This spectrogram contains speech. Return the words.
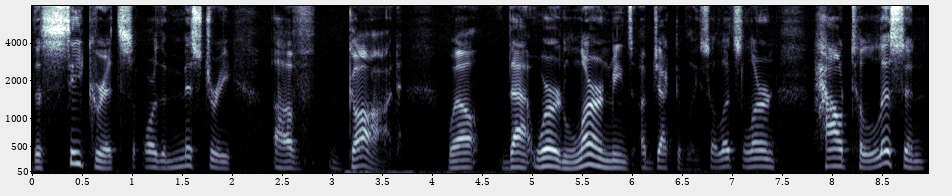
the secrets or the mystery of God. Well, that word learn means objectively. So, let's learn how to listen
